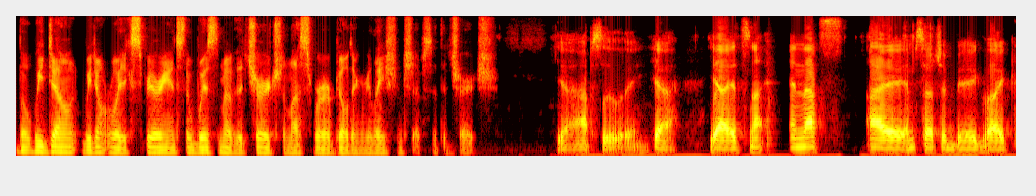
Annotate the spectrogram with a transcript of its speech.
but we don't we don't really experience the wisdom of the church unless we're building relationships at the church. Yeah, absolutely. Yeah, yeah. It's not, and that's I am such a big like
